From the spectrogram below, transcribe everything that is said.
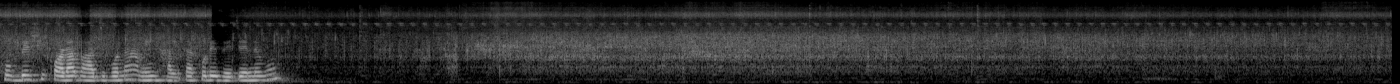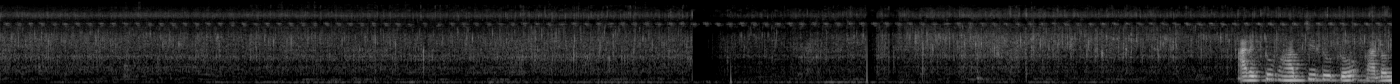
খুব বেশি কড়া ভাজবো না আমি হালকা করে ভেজে নেব। আর একটু ভাজছি দুটো, কারণ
